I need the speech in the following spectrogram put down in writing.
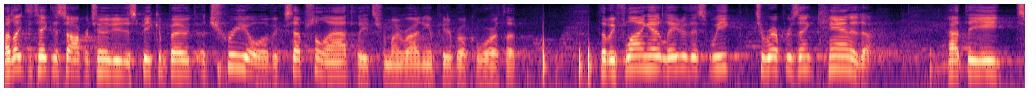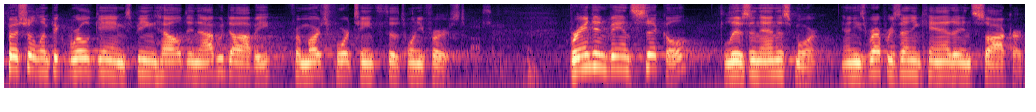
I'd like to take this opportunity to speak about a trio of exceptional athletes from my riding of Peterborough Kawartha. They'll be flying out later this week to represent Canada at the Special Olympic World Games being held in Abu Dhabi from March 14th to the 21st. Awesome. Brandon Van Sickle lives in Ennismore, and he's representing Canada in soccer.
